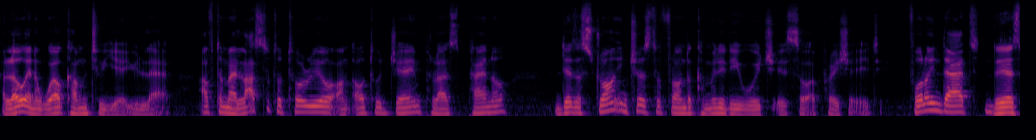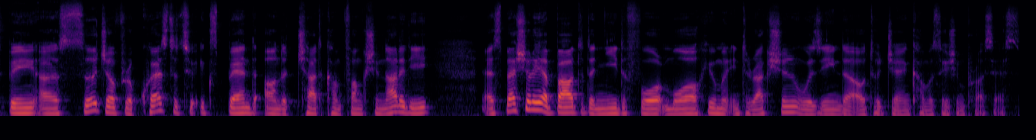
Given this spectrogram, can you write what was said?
Hello and welcome to Yeyu Lab. After my last tutorial on AutoGen plus panel, there's a strong interest from the community which is so appreciated. Following that, there's been a surge of requests to expand on the chat functionality, especially about the need for more human interaction within the AutoGen conversation process.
